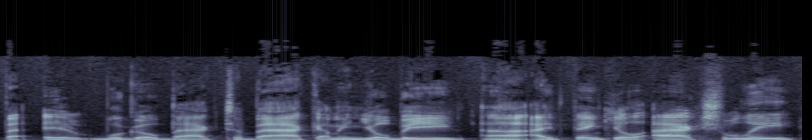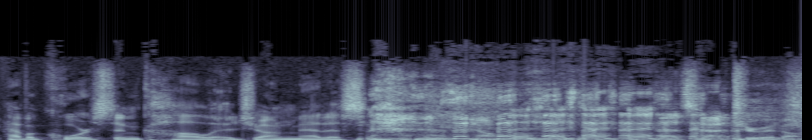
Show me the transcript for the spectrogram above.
ba- It will go back to back. I mean, you'll be, uh, I think you'll actually have a course in college on medicine. no, that's not true at all.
